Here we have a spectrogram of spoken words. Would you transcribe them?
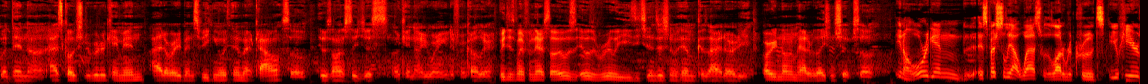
But then uh, as Coach DeRuyter came in, I had already been speaking with him at Cal. So it was honestly just, okay, now you're wearing a different color. We just went from there. So it was, it was a really easy transition with him because I had already already known him, had a relationship. So you know, Oregon, especially out west with a lot of recruits, you hear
